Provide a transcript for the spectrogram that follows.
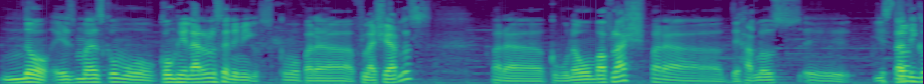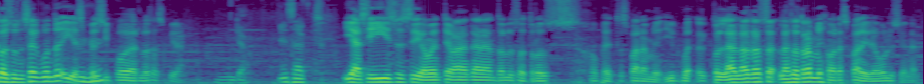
No, es más como congelar a los enemigos. Como para flashearlos para como una bomba flash para dejarlos eh, estáticos un segundo y después sí poderlos aspirar. Ya. Exacto. Y así sucesivamente van ganando los otros objetos para ir con las, las, otras mejoras para ir evolucionando.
